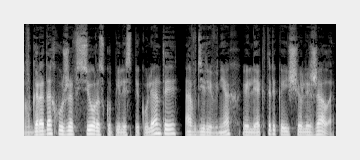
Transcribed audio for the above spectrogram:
В городах уже все раскупили спекулянты, а в деревнях электрика еще лежала.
